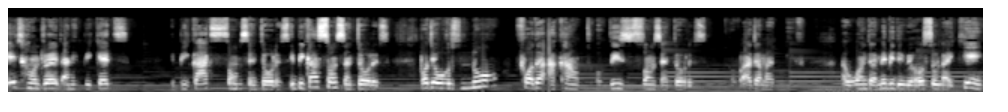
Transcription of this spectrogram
800 and he beget he begat sons and daughters. He begat sons and daughters. But there was no further account of these sons and daughters of Adam and Eve. I wonder, maybe they were also like Cain.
